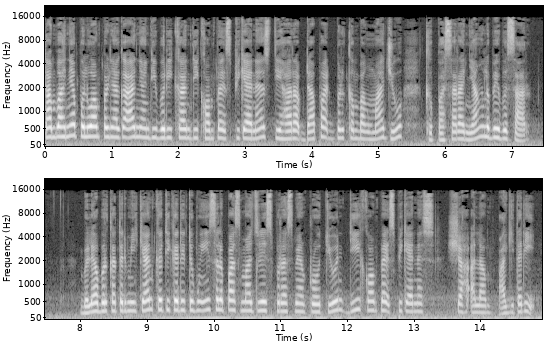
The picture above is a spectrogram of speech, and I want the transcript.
Tambahnya peluang perniagaan yang diberikan di kompleks PKNS diharap dapat berkembang maju ke pasaran yang lebih besar. Beliau berkata demikian ketika ditemui selepas majlis perasmian Protune di kompleks PKNS Shah Alam pagi tadi.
